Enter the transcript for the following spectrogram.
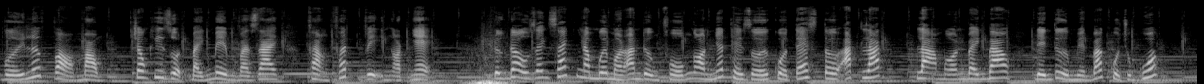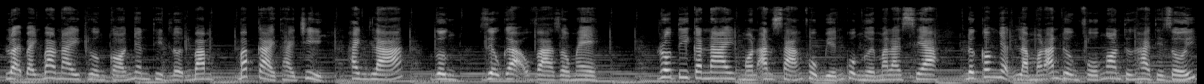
với lớp vỏ mỏng, trong khi ruột bánh mềm và dai, phảng phất vị ngọt nhẹ. Đứng đầu danh sách 50 món ăn đường phố ngon nhất thế giới của Tester Atlas là món bánh bao đến từ miền Bắc của Trung Quốc. Loại bánh bao này thường có nhân thịt lợn băm, bắp cải thái chỉ, hành lá, gừng, rượu gạo và dầu mè. Roti canai, món ăn sáng phổ biến của người Malaysia, được công nhận là món ăn đường phố ngon thứ hai thế giới.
